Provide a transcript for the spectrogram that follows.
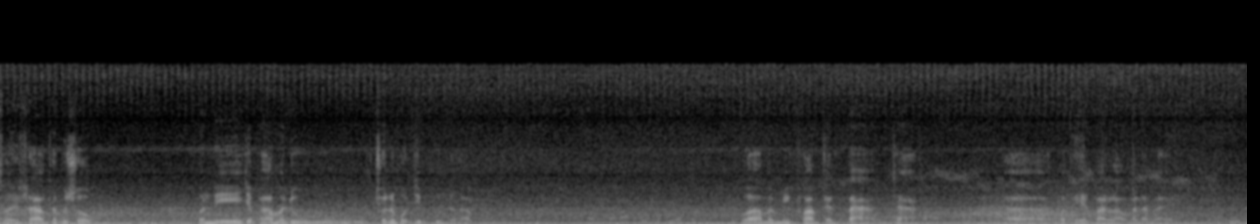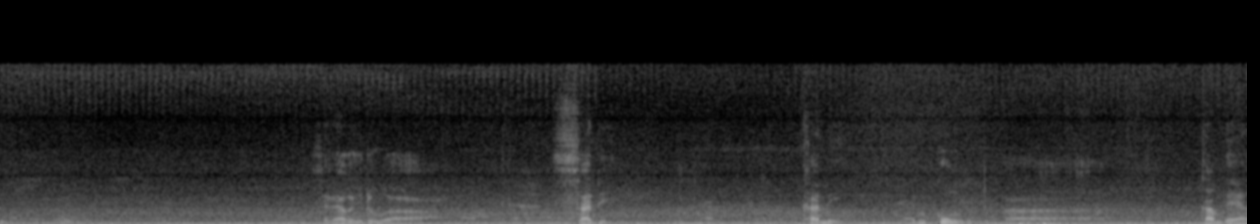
สวัสดีครับท่านผู้ชม วันนี้จะพามาดูชนบทญี่ปุ่นนะครับ ว่ามันมีความแตกต่างจากประเทศบ้านเราขนาดไหน เสร็จแล้วก็จะดูซัดดิคานิเป็นกุ้งกล้ามแดง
